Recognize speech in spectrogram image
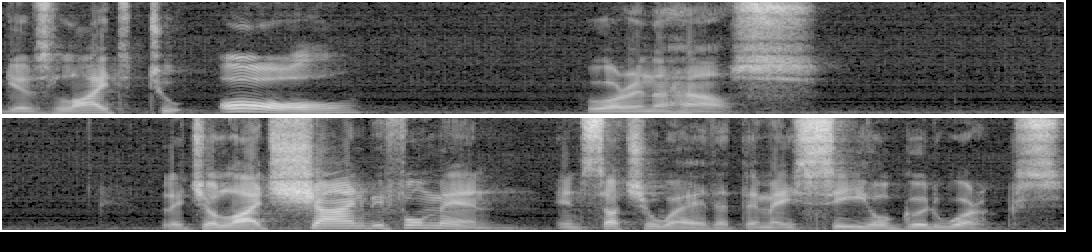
gives light to all who are in the house. Let your light shine before men in such a way that they may see your good works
